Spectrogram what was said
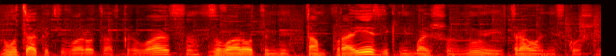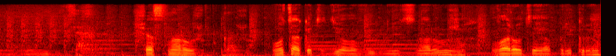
Вот так эти ворота открываются. За воротами там проездик небольшой, ну и трава не скошенная, вы видите. Сейчас снаружи покажу. Вот так это дело выглядит снаружи. Ворота я прикрыл.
